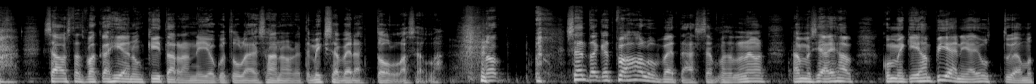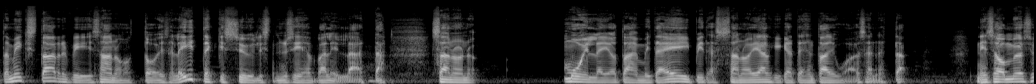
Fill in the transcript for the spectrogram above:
sä ostat vaikka hienon kitaran, niin joku tulee sanoa, että miksi sä vedät tollasella. No sen takia, että mä haluan vetää semmoisella. Ne on tämmöisiä ihan, kumminkin ihan pieniä juttuja, mutta miksi tarvii sanoa toiselle? Itsekin syyllistynyt siihen välillä, että sanon muille jotain, mitä ei pitäisi sanoa jälkikäteen tajuaa sen, että niin se on myös,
